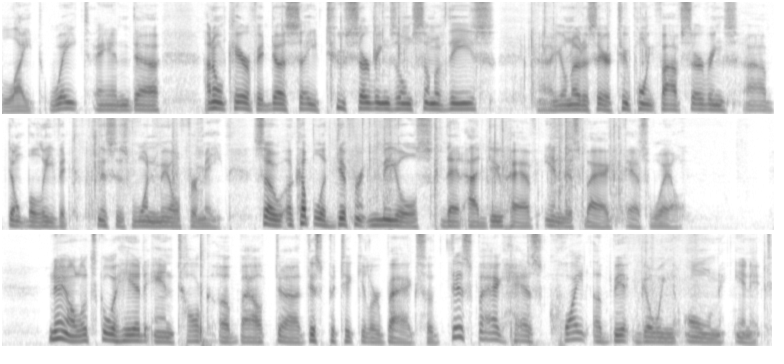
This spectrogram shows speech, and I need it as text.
lightweight, and uh, I don't care if it does say two servings on some of these. Uh, you'll notice there are 2.5 servings. Uh, don't believe it. This is one meal for me. So a couple of different meals that I do have in this bag as well. Now let's go ahead and talk about uh, this particular bag. So this bag has quite a bit going on in it.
